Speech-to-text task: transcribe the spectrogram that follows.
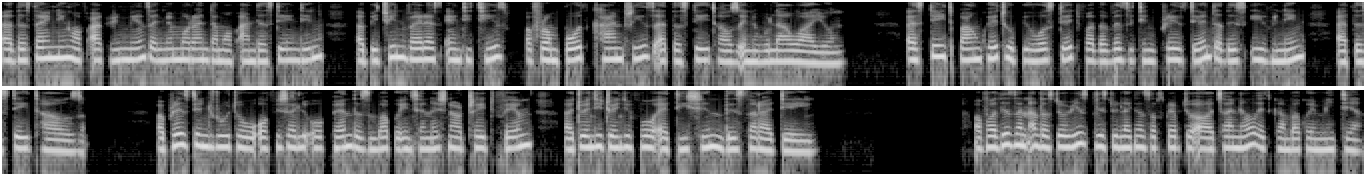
uh, the signing of agreements and memorandum of understanding uh, between various entities from both countries at the State House in Bulawayo. A state banquet will be hosted for the visiting president this evening at the State House. Uh, president Ruto will officially open the Zimbabwe International Trade Fair uh, 2024 edition this Saturday. Uh, for these and other stories, please do like and subscribe to our channel at Gambakwe Media.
